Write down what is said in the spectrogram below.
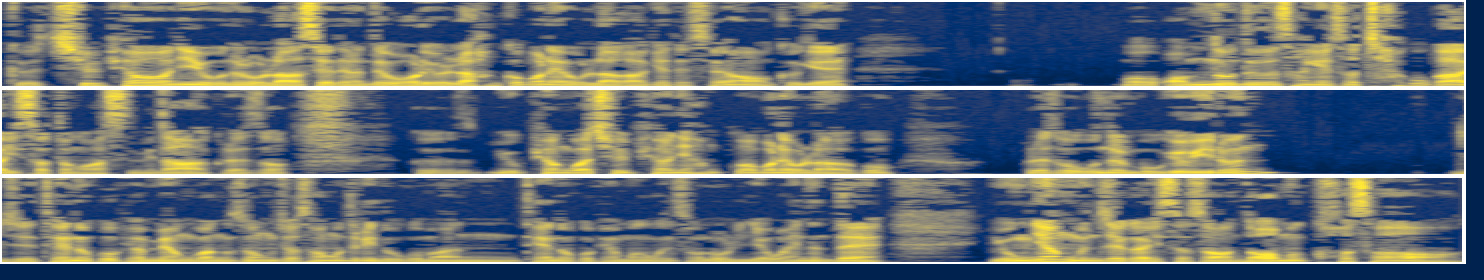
그 7편이 오늘 올라왔어야 되는데, 월요일 날 한꺼번에 올라가게 됐어요. 그게, 뭐, 업로드 상에서 착오가 있었던 것 같습니다. 그래서, 그 6편과 7편이 한꺼번에 올라가고, 그래서 오늘 목요일은, 이제 대놓고 변명방송, 저 성우들이 녹음한 대놓고 변명방송을 올리려고 했는데, 용량 문제가 있어서 너무 커서,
